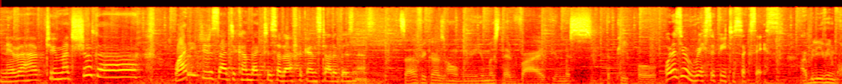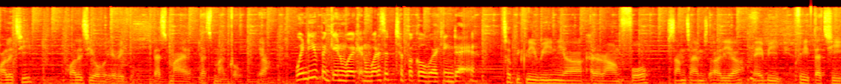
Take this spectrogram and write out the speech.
Never have too much sugar. Why did you decide to come back to South Africa and start a business? South Africa is home. You, you miss that vibe, you miss the people. What is your recipe to success? I believe in quality, quality over everything. That's my that's my goal. Yeah. When do you begin work and what is a typical working day? Typically we in here at around four, sometimes earlier, maybe 3.30,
